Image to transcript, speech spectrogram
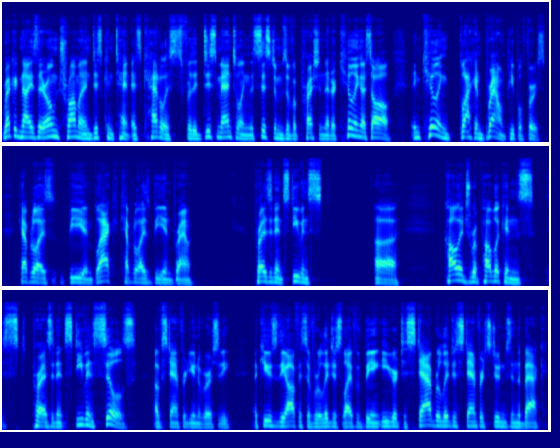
recognize their own trauma and discontent as catalysts for the dismantling the systems of oppression that are killing us all and killing black and brown people first. Capitalize B in black, capitalize B in brown. President Stephen, uh, college Republicans President Stephen Sills of Stanford University accused the Office of Religious Life of being eager to stab religious Stanford students in the back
